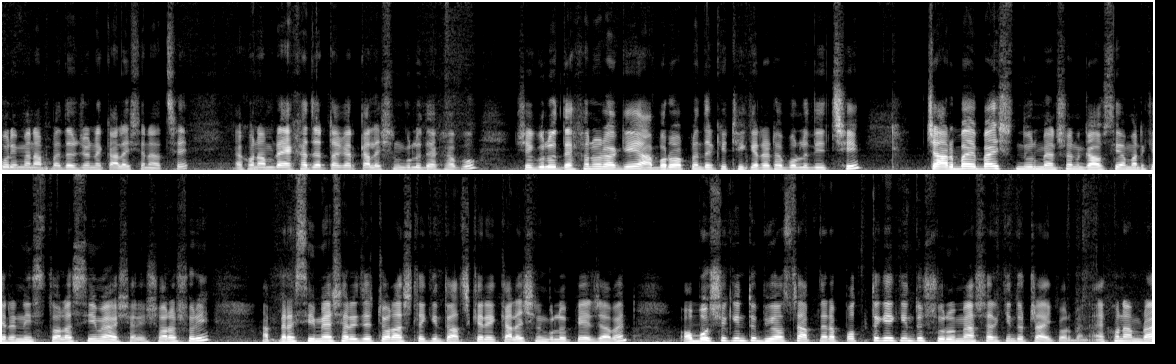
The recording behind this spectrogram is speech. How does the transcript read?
পরিমাণ আপনাদের জন্য কালেকশন আছে। এখন আমরা এক হাজার টাকার কালেকশনগুলো দেখাবো। সেগুলো দেখানোর আগে আবারও আপনাদেরকে ঠিকানাটা বলে দিচ্ছি। চার বাই বাইশ নূর ম্যানশন, গাউসিয়া মার্কেটের নিচতলা, সিমা শাড়ি। সরাসরি আপনারা সিমা শাড়িতে চলে আসলে কিন্তু আজকের এই কালেকশনগুলো পেয়ে যাবেন। অবশ্যই কিন্তু ভিউসটা আপনারা প্রত্যেকে কিন্তু শোরুমে আসার কিন্তু ট্রাই করবেন। এখন আমরা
